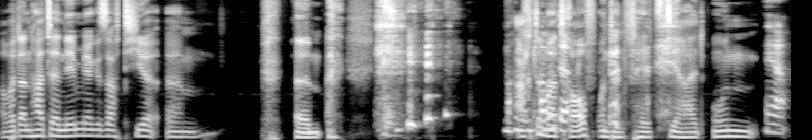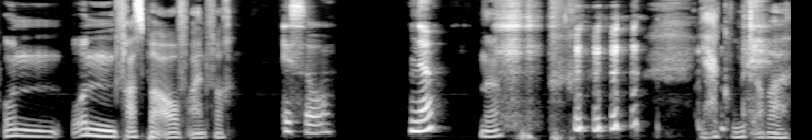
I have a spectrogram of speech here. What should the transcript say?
Aber dann hat er neben mir gesagt, hier, ähm, ähm, achte mal Counter. drauf und dann fällt's dir halt un, Ja, un, unfassbar auf einfach. ist so. Ne? Ne? Ja gut, aber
